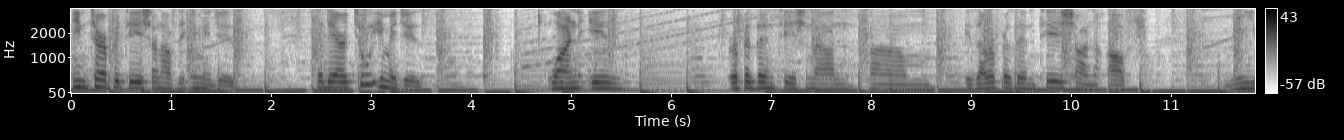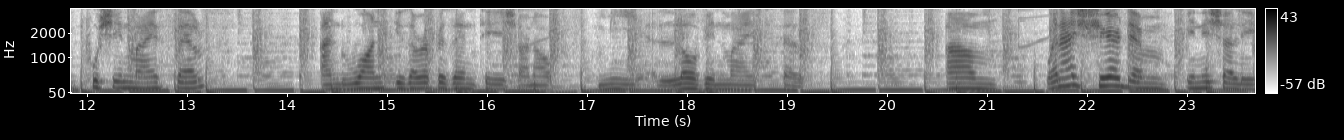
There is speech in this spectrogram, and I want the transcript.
interpretation of the images. So there are two images. One is representation on um, is a representation of me pushing myself and one is a representation of me loving myself. Um, when I shared them initially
